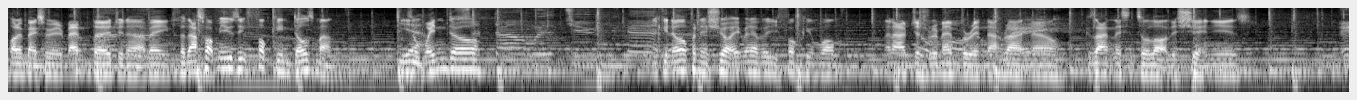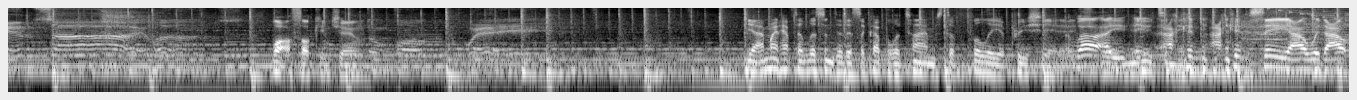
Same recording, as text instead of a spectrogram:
what it makes me remember. Do you know what I mean? But that's what music fucking does, man. It's Yeah. a window. you. You can open and shut it whenever you fucking want. And I'm just remembering that right now because I haven't listened to a lot of this shit in years. What a fucking tune. Yeah, I might have to listen to this a couple of times to fully appreciate it. It's Well, I, it- I can I can see how without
